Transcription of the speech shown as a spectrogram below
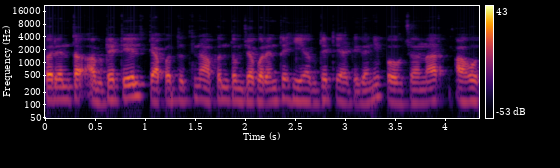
पर्यंत अपडेट येईल त्या पद्धतीनं आपण तुमच्यापर्यंत ही अपडेट या ठिकाणी पोहोचवणार आहोत.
